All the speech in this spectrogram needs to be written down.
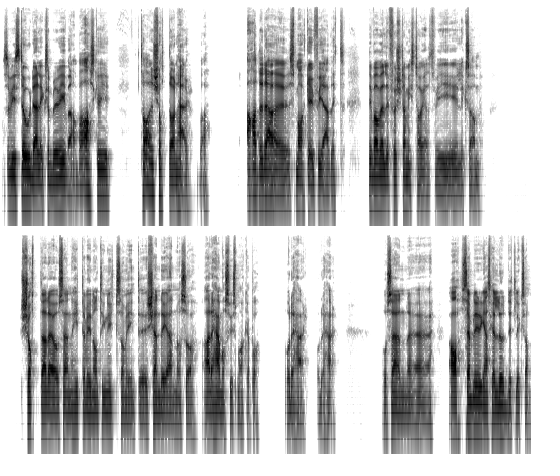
Så vi stod där liksom bredvid varandra. Bara, ah, ska vi ta en shot av den här? Ja, ah, det där smakar ju för jävligt. Det var väl det första misstaget. Att vi liksom shottade och sen hittade vi någonting nytt som vi inte kände igen och så, ja ah, det här måste vi smaka på. Och det här och det här. Och sen, eh, ja, sen blir det ganska luddigt liksom.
